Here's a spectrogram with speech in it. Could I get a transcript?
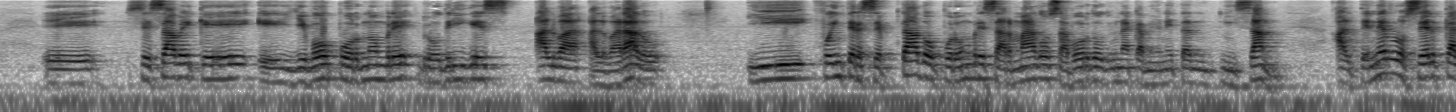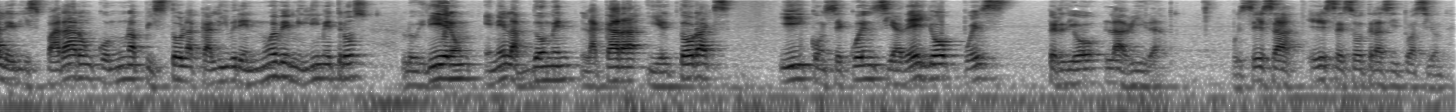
eh, se sabe que eh, llevó por nombre Rodríguez Alba Alvarado y fue interceptado por hombres armados a bordo de una camioneta Nissan. Al tenerlo cerca le dispararon con una pistola calibre 9 milímetros, lo hirieron en el abdomen, la cara y el tórax y consecuencia de ello pues perdió la vida pues esa, esa es otra situación.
